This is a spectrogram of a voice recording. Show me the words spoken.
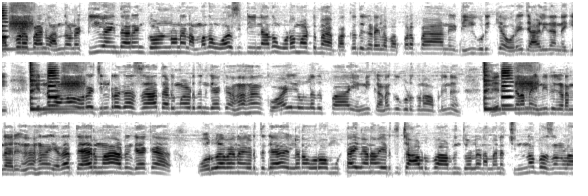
பப்பரப்பான்னு வந்தோடனே டீ வாங்கி தரேன்னு கொண்டோன்னே நம்ம தான் ஓசி டீனா தான் விட மாட்டோமே. பக்கத்து கடையில் பப்பரப்பான்னு டீ குடிக்க ஒரே ஜாலி தான் இன்னைக்கு. என்ன மாமா ஒரே சில்லற காசா தடுமாடுதுன்னு கேட்க கோயில் உள்ளதுப்பா எண்ணி கணக்கு கொடுக்கணும் அப்படின்னு வெறித்தனமாக எண்ணிட்டு கிடந்த "ஆஹா, எதாவது தேருமா அப்படின்னு கேட்க ஒரு ரூபா வேணா எடுத்துக்க இல்லைன்னா ஒரு ரூபா முட்டாய் வேணாவே எடுத்து சாப்பிடுப்பா அப்படின்னு சொல்ல நம்ம என்ன சின்ன பசங்களா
